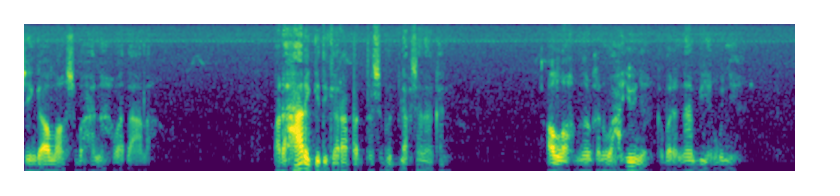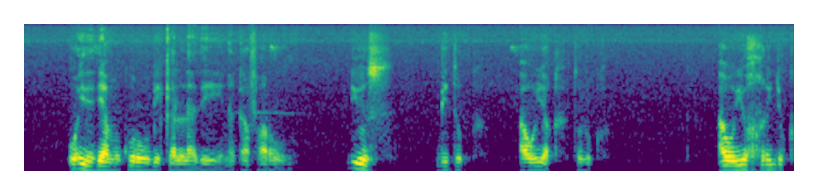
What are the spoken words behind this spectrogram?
Sehingga Allah Subhanahu wa Ta'ala pada hari ketika rapat tersebut dilaksanakan, Allah menurunkan wahyunya kepada Nabi yang bunyi. وَإِذْ يَمْكُرُ بِكَ الَّذِينَ كَفَرُوا لِيُثْبِتُكَ أَوْ يَقْتُلُكَ أَوْ يُخْرِجُكَ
